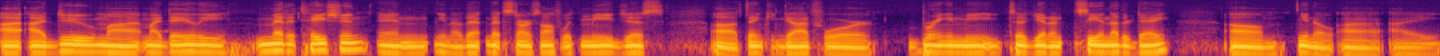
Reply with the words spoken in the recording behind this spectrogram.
I, I do my my daily meditation, and you know that that starts off with me just uh, thanking God for bringing me to yet see another day. Um, you know, I, I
